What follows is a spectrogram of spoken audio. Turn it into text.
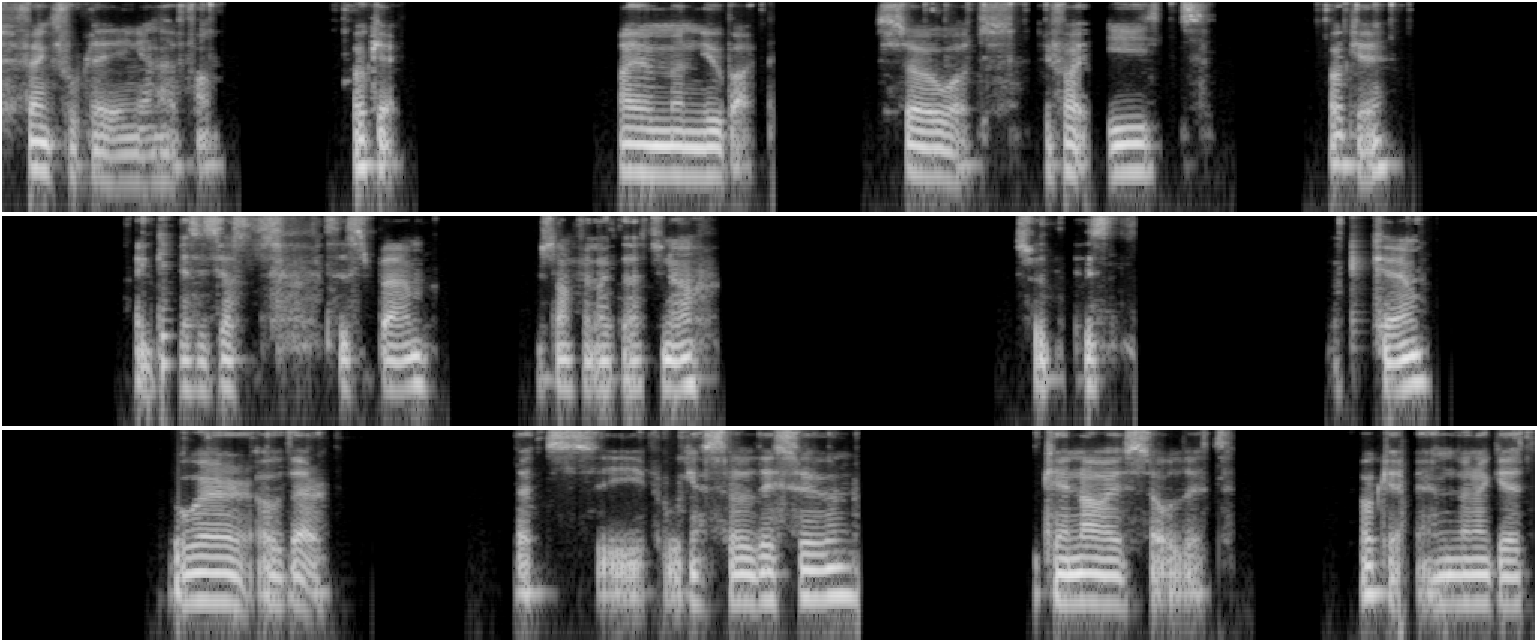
thanks for playing and have fun. Okay. I am a new newbie. So what? If I eat... Okay. I guess it's just to spam or something like that, you know? So it's... Okay. Where? Oh, there. Let's see if we can sell this soon. Okay, now I sold it. Okay, and then I get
